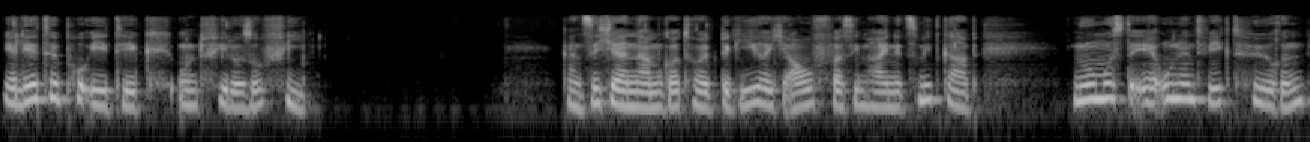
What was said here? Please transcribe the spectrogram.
Er lehrte Poetik und Philosophie. Ganz sicher nahm Gotthold begierig auf, was ihm Heinitz mitgab, nur musste er unentwegt hören,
